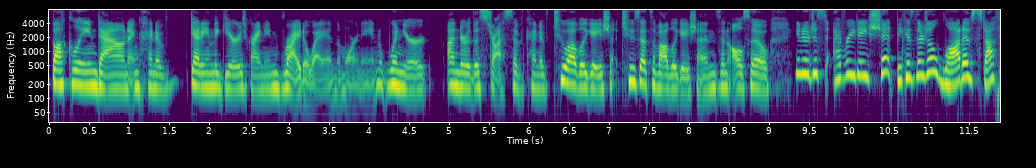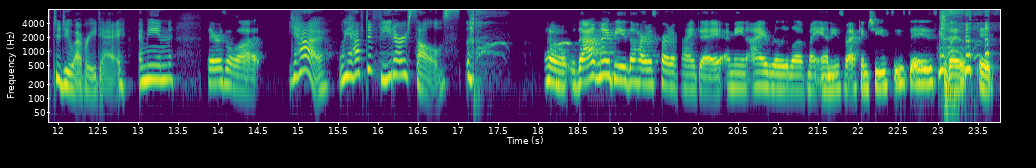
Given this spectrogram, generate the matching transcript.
buckling down and kind of getting the gears grinding right away in the morning when you're under the stress of kind of two obligation two sets of obligations and also you know just everyday shit because there's a lot of stuff to do every day i mean there's a lot yeah, we have to feed ourselves. oh, that might be the hardest part of my day. I mean, I really love my Annie's mac and cheese these days because it's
